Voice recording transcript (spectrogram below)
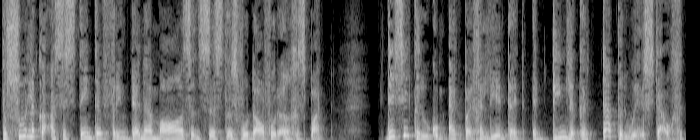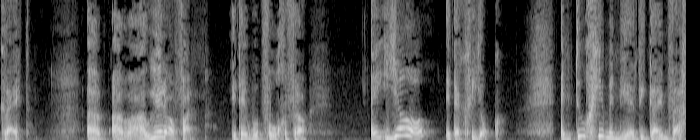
Persoonlike assistente, vriendinne, ma's en susters word daarvoor ingespan. Dis seker hoekom ek by geleentheid 'n dienlike Tupperware stel gekry het. Uh, uh hou jy daarvan? het hy hoopvol gevra. Uh, ja, het ek gejok. En toe gee meneer die game weg.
